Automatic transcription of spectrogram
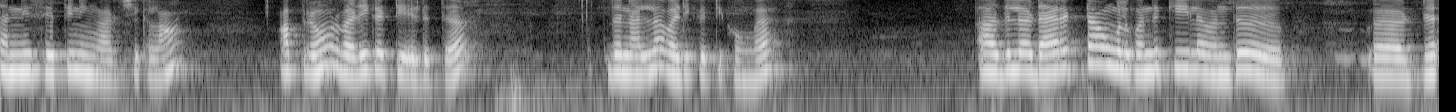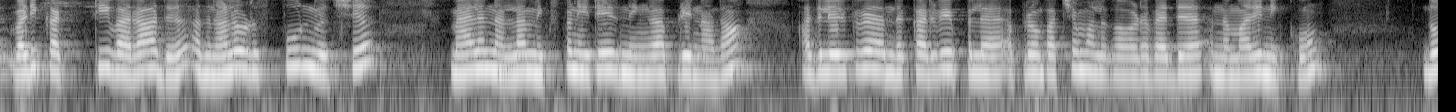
தண்ணி சேர்த்து நீங்கள் அரைச்சிக்கலாம். அப்புறம் ஒரு வடிகட்டி எடுத்து இதை நல்லா வடிகட்டிக்கோங்க. அதில் டைரெக்டாக உங்களுக்கு வந்து கீழே வந்து வடிகட்டி வராது. அதனால ஒரு ஸ்பூன் வச்சு மேலே நல்லா மிக்ஸ் பண்ணிகிட்டே இருந்தீங்க அப்படின்னா தான் அதில் இருக்கிற அந்த கருவேப்பிலை அப்புறம் பச்சை மிளகாவோட விதை அந்த மாதிரி நிற்கும் இதோ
